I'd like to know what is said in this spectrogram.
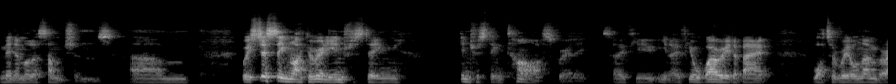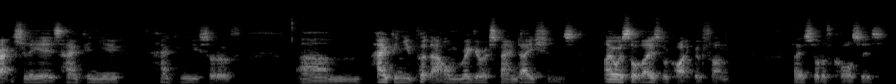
minimal assumptions. Um, which just seemed like a really interesting interesting task really. So if you you know if you're worried about what a real number actually is how can you how can you sort of um, how can you put that on rigorous foundations? I always thought those were quite good fun those sort of courses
